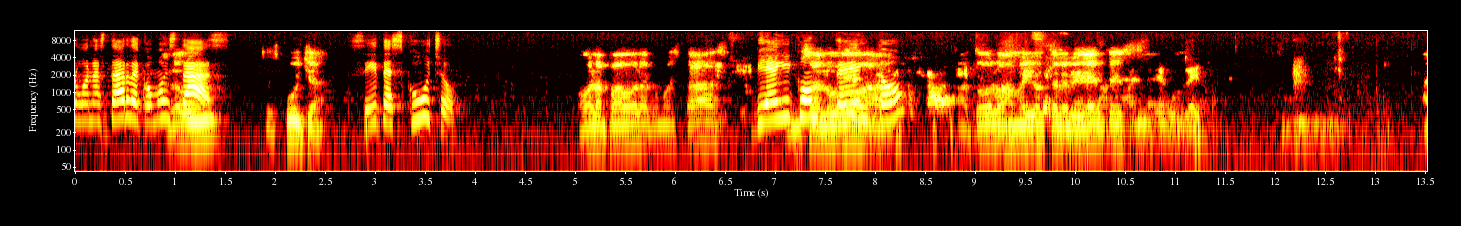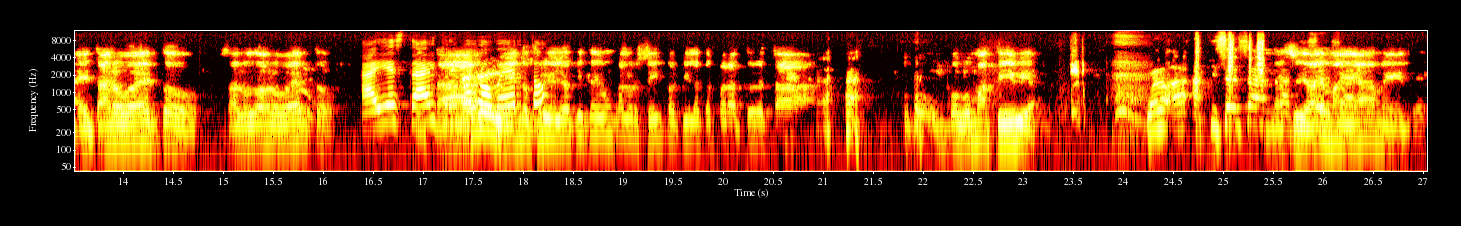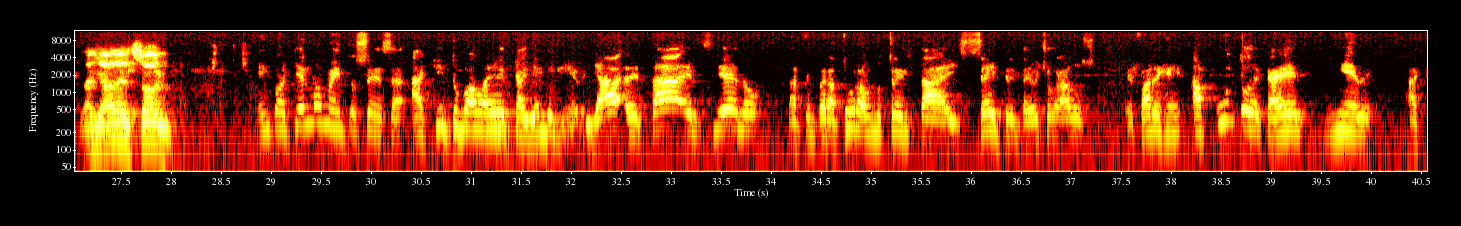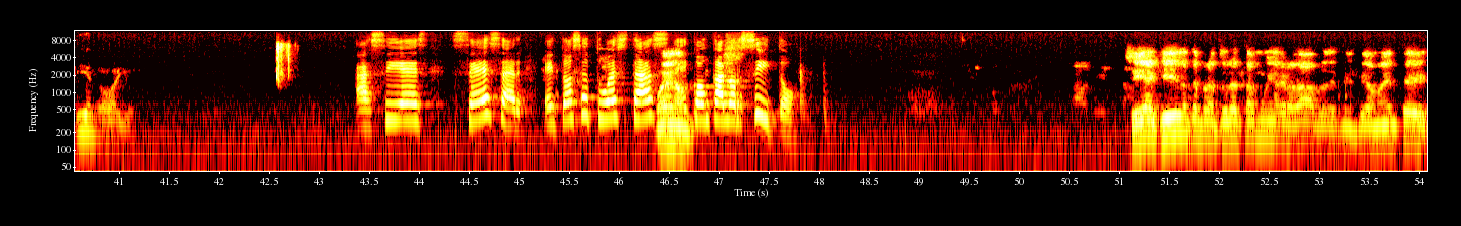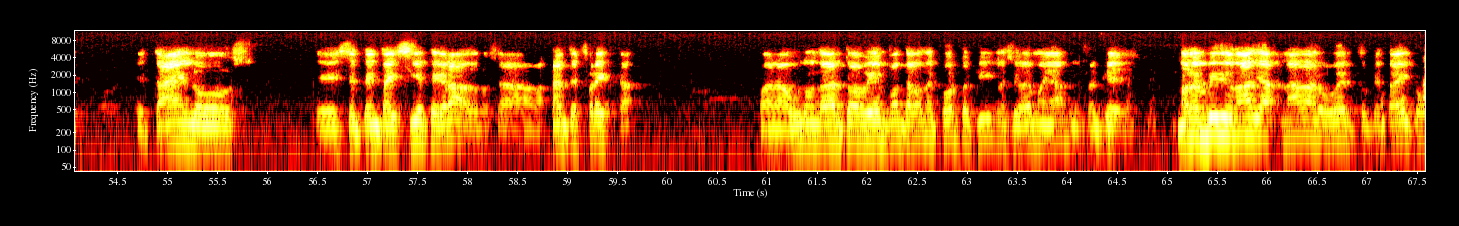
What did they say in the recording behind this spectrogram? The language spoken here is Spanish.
César, buenas tardes, ¿cómo estás? ¿Se escucha? Sí, te escucho. Hola Paola, ¿cómo estás? Bien y contento. A, todos los amigos televidentes. Ahí está Roberto. Saludos a Roberto. Ahí está el primo Roberto. Yo aquí tengo un calorcito, aquí la temperatura está un poco, más tibia. Bueno, aquí César. En la ciudad de Miami, la ciudad del sol. En cualquier momento, César, aquí tú vas a ir cayendo nieve. Ya está el cielo la temperatura unos 36, 38 grados Fahrenheit, a punto de caer nieve aquí en Nueva York. Así es. César, entonces tú estás eh, con calorcito. Sí, aquí la temperatura está muy agradable, definitivamente está en los 77 eh, grados, o sea, bastante fresca para uno andar todavía en pantalones cortos aquí en la ciudad de Miami. O sea que no le envidio nada, nada a Roberto, que está ahí con,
